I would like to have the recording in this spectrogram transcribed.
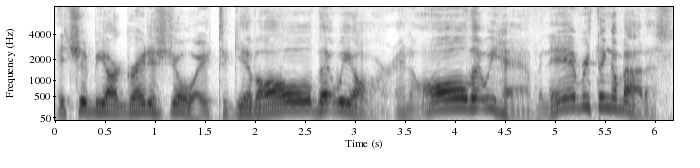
It should be our greatest joy to give all that we are and all that we have and everything about us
